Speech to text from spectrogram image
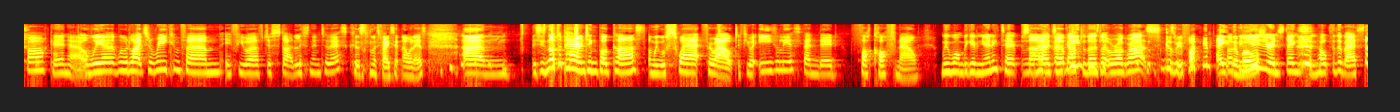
Fucking hell. we, uh, we would like to reconfirm if you have just started listening to this, because let's face it, no one is. Um, this is not a parenting podcast, and we will swear throughout. If you are easily offended, fuck off now. We won't be giving you any tips No, on how to look after those little rugrats. Because we fucking hate Fucking them all. use your instincts and hope for the best.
